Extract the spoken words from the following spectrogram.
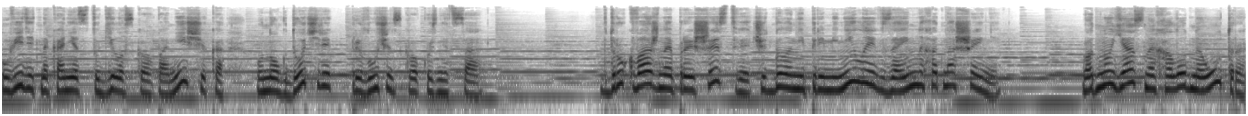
увидеть, наконец, тугиловского помещика у ног дочери прилучинского кузнеца. Вдруг важное происшествие чуть было не переменило их взаимных отношений. В одно ясное холодное утро,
